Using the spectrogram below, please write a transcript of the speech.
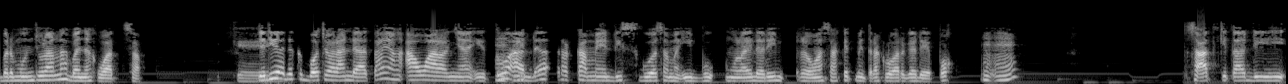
bermunculanlah banyak WhatsApp Oke. Jadi ada kebocoran data yang awalnya itu Mhm. ada rekam medis gue sama ibu, mulai dari rumah sakit Mitra Keluarga Depok. Mm-mm. Saat kita di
